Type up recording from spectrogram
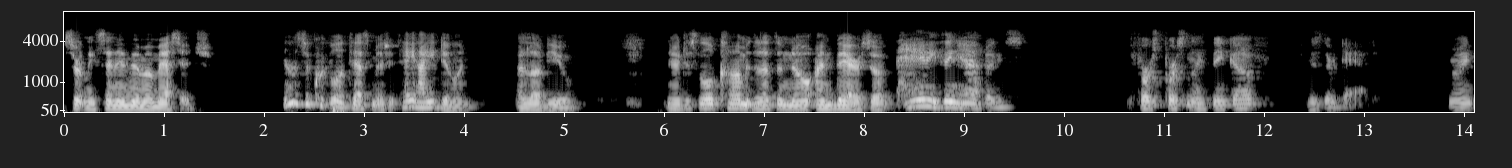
certainly sending them a message. And it's a quick little test message. Hey, how you doing? I love you. You know, just a little comment to let them know I'm there. So if anything happens, the first person I think of is their dad, right?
